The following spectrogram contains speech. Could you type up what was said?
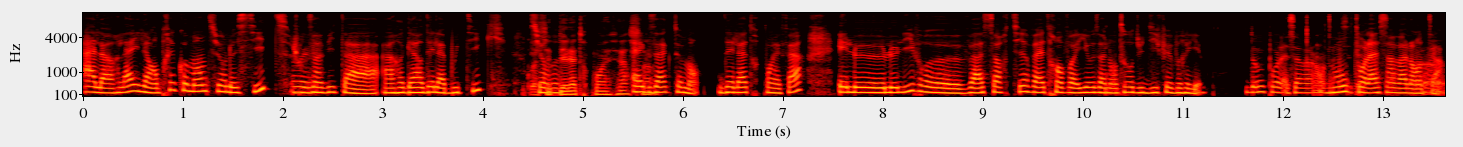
Alors là, il est en précommande sur le site. Je vous invite à, à regarder la boutique. C'est quoi, sur... C'est deslettres.fr ça? Exactement, deslettres.fr. Et le, le livre va sortir, va être envoyé aux alentours du 10 février. Donc pour la Saint-Valentin. Donc pour la. Saint-Valentin.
